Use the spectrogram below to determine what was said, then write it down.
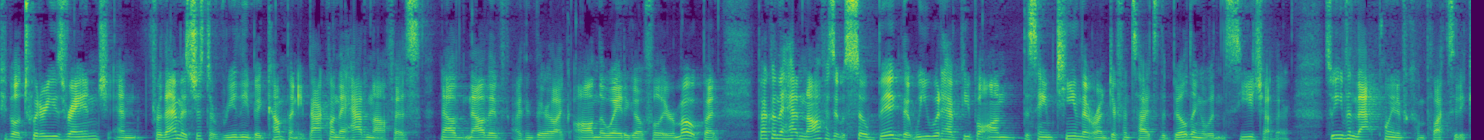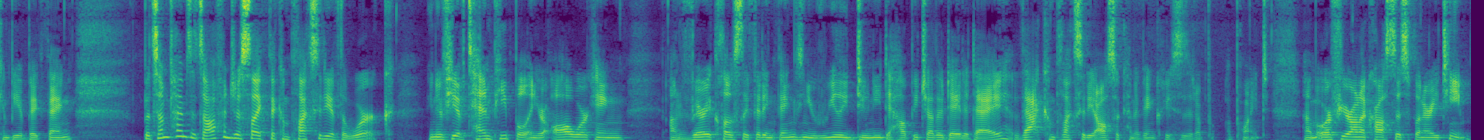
people at Twitter use Range, and for them, it's just a really big company. Back when they had an office, now now they've I think they're like on the way to go fully remote. But back when they had an office, it was so big that we would have people on the same team that were on different sides of the building and wouldn't see each other. So even that point of complexity can be a big thing. But sometimes it's often just like the complexity of the work. You know, if you have ten people and you're all working on very closely fitting things and you really do need to help each other day to day, that complexity also kind of increases at a, a point. Um, or if you're on a cross disciplinary team.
